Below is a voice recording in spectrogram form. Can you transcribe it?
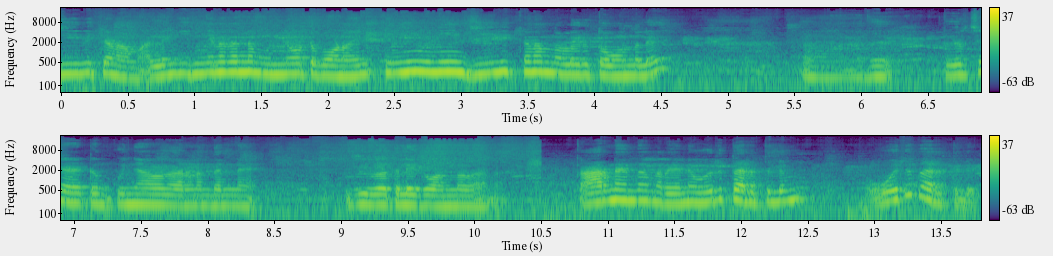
ജീവിക്കണം അല്ലെങ്കിൽ ഇങ്ങനെ തന്നെ മുന്നോട്ട് പോകണം ഇനിയും ഇനിയും ജീവിക്കണം എന്നുള്ളൊരു തോന്നൽ അത് തീർച്ചയായിട്ടും കുഞ്ഞാവ കാരണം തന്നെ ജീവിതത്തിലേക്ക് വന്നതാണ്. കാരണം എന്താണെന്ന് അറിയാൻ ഒരു തരത്തിലും ഒരു തരത്തിലും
